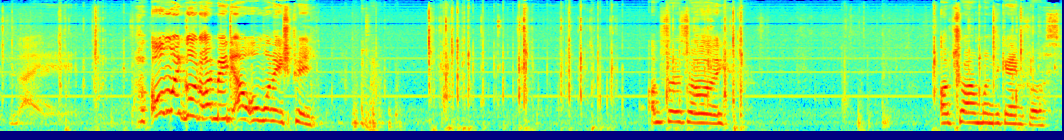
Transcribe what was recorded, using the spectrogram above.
Poseidon. Oh my god, I made it out on one HP. I'm so sorry. I'll try and win the game for us.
